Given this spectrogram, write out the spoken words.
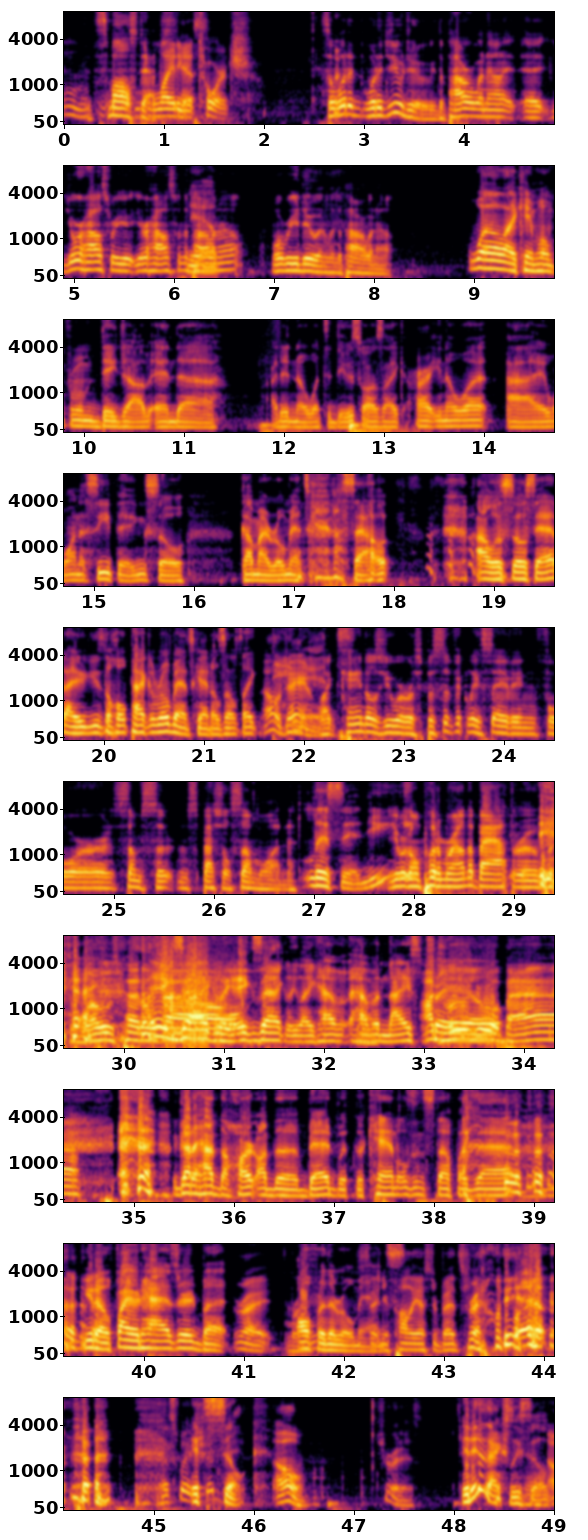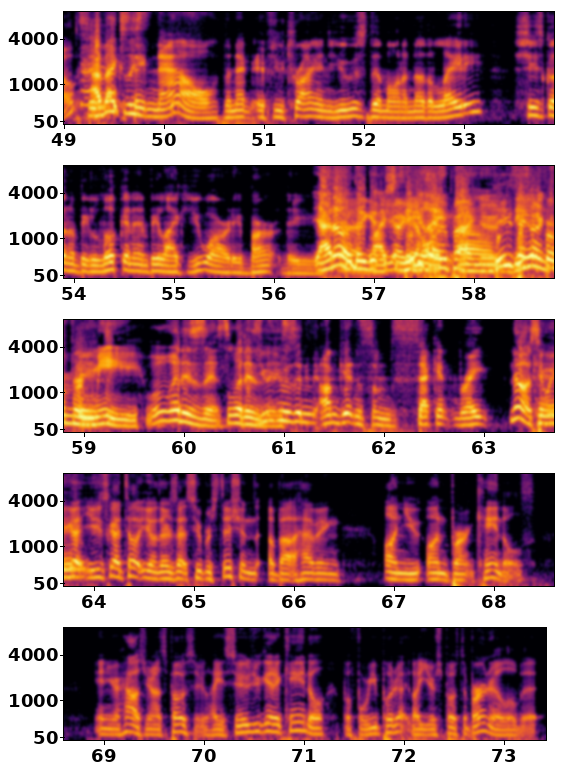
It's small steps. Lighting yes. a torch. So what did what did you do? The power went out at, at your house. Were you at your house when the power Yeah. went out? What were you doing when the power went out? Well, I came home from day job and uh, I didn't know what to do, so I was like, "All right, you know what? I want to see things." So, got my romance candles out. I was so sad. I used a whole pack of romance candles. I was like, Oh, "Dang damn. it." Like candles you were specifically saving for some certain special someone. listen, you, You were gonna put them around the bathroom, put some rose petals. exactly, out. exactly. Like have have a nice I drew you a trail. bath. Gotta have the heart on the bed with the candles and stuff like that. you know, fire hazard, but Right. all for the romance. Setting your polyester bedspread on fire. yeah, That's what it it's should silk. Oh, sure it is. It is actually silk. Okay. I'm actually See now the next if you try and use them on another lady, she's gonna be looking and be like, "You already burnt these." Yeah, I know. They're Like, yeah, these, yeah, ain't, um, these, These ain't aren't for for me. me. What is this? What is You this? using? I'm getting some second rate. No, see, we got you just got to tell you know there's that superstition about having un unburnt candles in your house. You're not supposed to. Like as soon as you get a candle, before you put it, like you're supposed to burn it a little bit.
